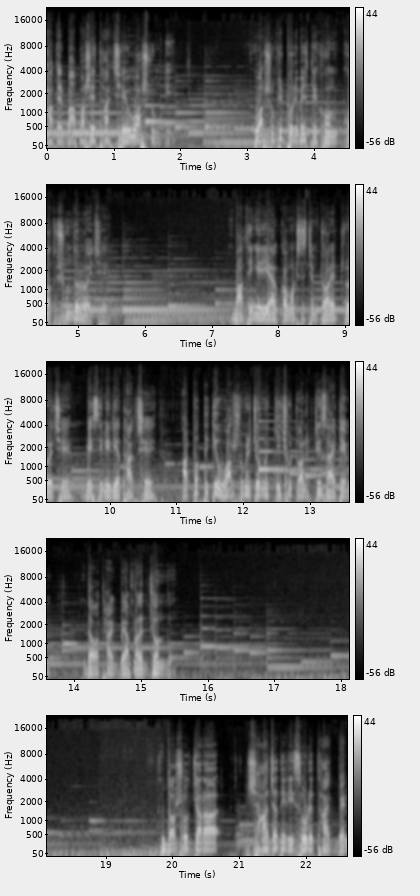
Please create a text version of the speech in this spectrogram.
হাতের বাঁ পাশে থাকছে ওয়াশরুমটি। ওয়াশরুমটির পরিবেশ দেখুন কত সুন্দর রয়েছে। Bathing area, common system toilet রয়েছে, বেসিন এরিয়া থাকছে, আর প্রত্যেকটি ওয়াশরুমের জন্য কিছু টয়লেট্রিজ আইটেম দেওয়া থাকবে আপনাদের জন্য। দর্শক, যারা শাহজাদি রিসোর্টে থাকবেন,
